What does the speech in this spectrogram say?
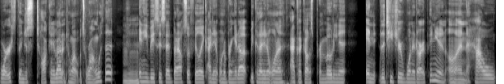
worse than just talking about it and talking about what's wrong with it Mhm. and he basically said, but I also feel like I didn't want to bring it up because I didn't want to act like I was promoting it. And the teacher wanted our opinion on how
